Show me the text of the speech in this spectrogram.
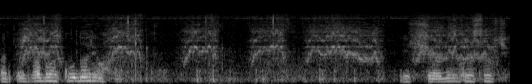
Опять в обратку ударил. Еще один красавчик.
